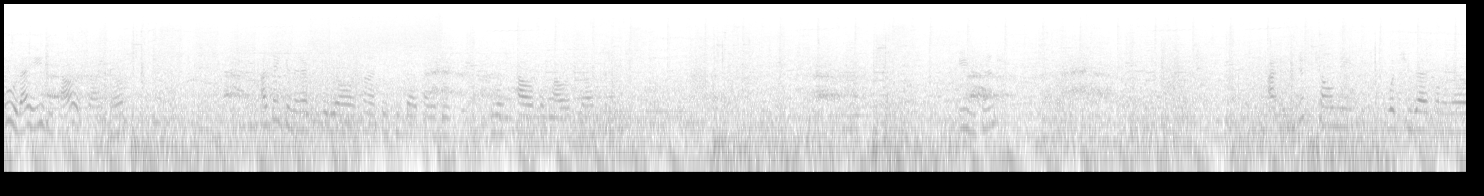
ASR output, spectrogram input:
Ooh, that easy power shot, though. I think in the next video, I'll kind of teach you guys how to do the most powerful power shot. I, just tell me what you guys want to know.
